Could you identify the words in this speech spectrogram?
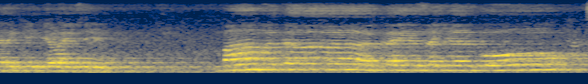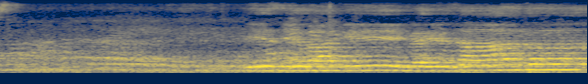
તરીકે કહેવાય છે. મામત કય સૈયર કો એ સેવા કે ગય સાથ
